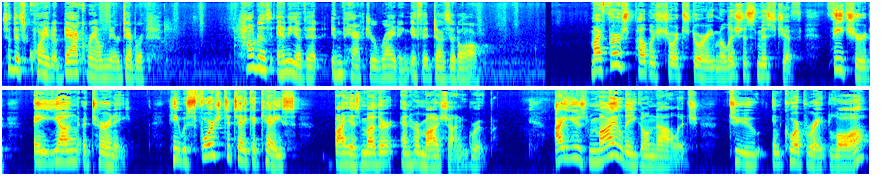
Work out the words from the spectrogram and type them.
So that's quite a background there, Debra. How does any of it impact your writing, if it does at all? My first published short story, Malicious Mischief, featured a young attorney. He was forced to take a case by his mother and her Mahjong group. I used my legal knowledge to incorporate law,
